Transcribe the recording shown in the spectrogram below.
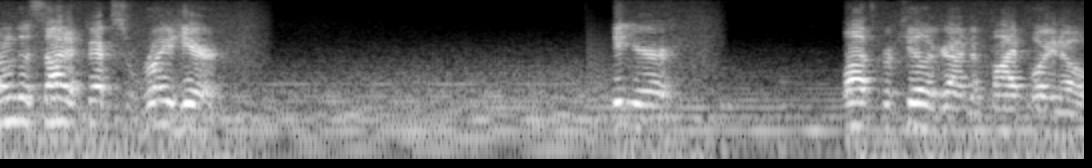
One of the side effects right here. Get your watts per kilogram to oh. 5.0.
